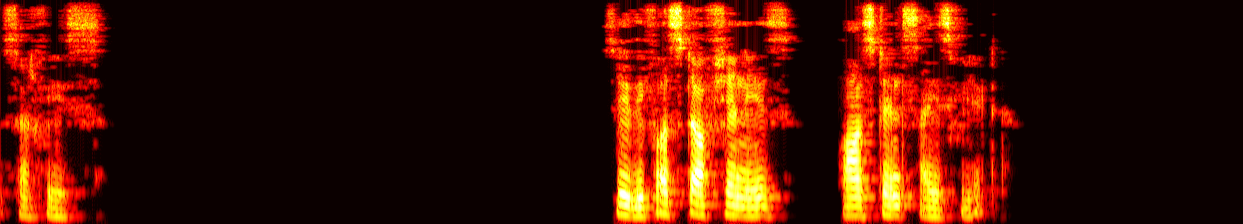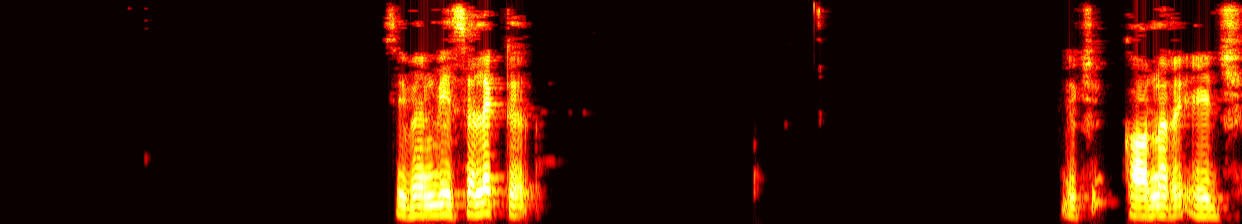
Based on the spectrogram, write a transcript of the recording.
surface See the first option is constant size fillet. See when we select the corner edge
